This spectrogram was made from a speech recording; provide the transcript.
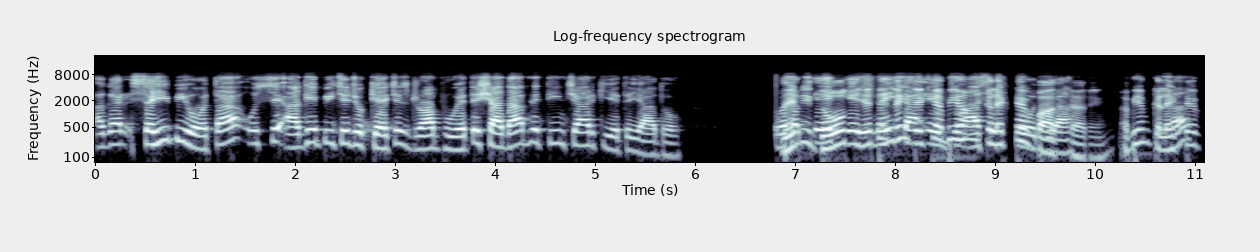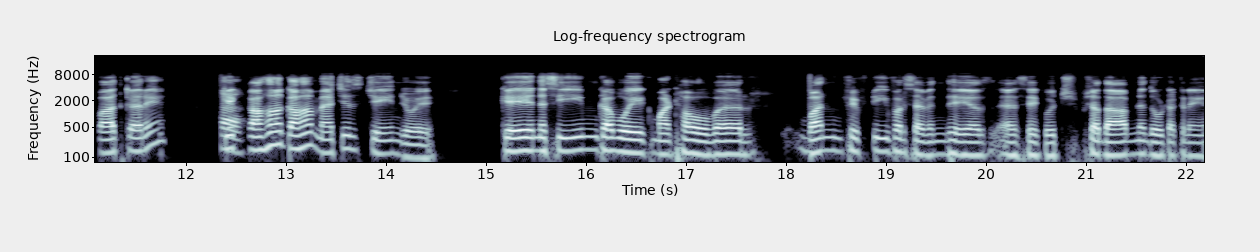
اگر صحیح بھی ہوتا اس سے آگے پیچھے جو کیچز ڈراپ ہوئے تھے شاداب نے تین چار کیے تھے یاد ہو۔ نہیں مطلب دو کیے تھے۔ نہیں دیکھیں ابھی ہم کلیکٹیو بات کر رہے ہیں۔ ابھی ہم کلیکٹیو ہاں؟ بات کر رہے ہیں کہ ہاں۔ کہاں کہاں میچز چینج ہوئے۔ کہ نسیم کا وہ ایک ماٹھا over one fifty four seven تھے ایسے کچھ۔ شاداب نے دو ٹکرے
